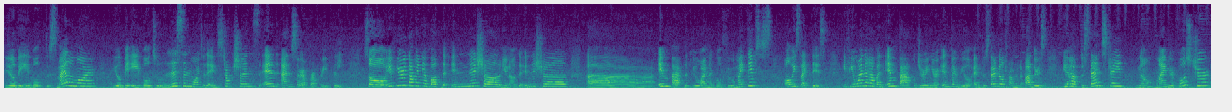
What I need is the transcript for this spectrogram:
you'll be able to smile more, you'll be able to listen more to the instructions and answer appropriately. So, if you're talking about the initial, you know, the initial uh, impact that you want to go through, my tips always like this. If you want to have an impact during your interview and to stand out from the others, you have to stand straight, you know, mind your posture,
